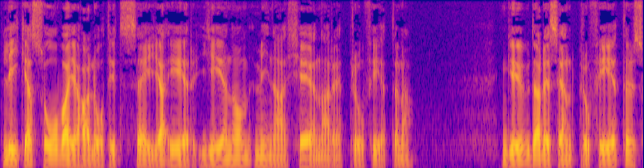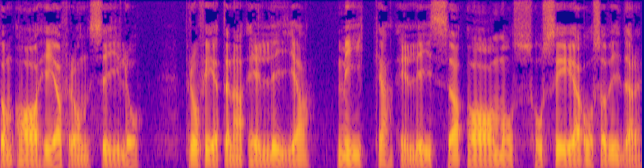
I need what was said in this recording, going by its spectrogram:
likaså vad jag har låtit säga er genom mina tjänare profeterna. Gud hade sänt profeter som Ahia från Silo, profeterna Elia, Mika, Elisa, Amos, Hosea och så vidare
